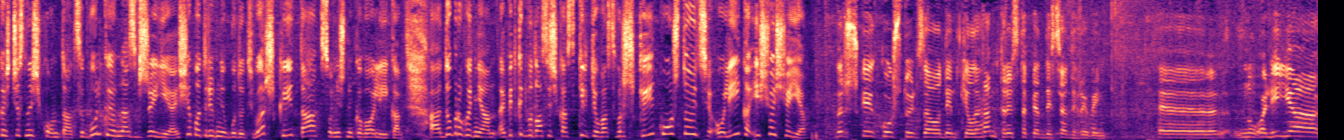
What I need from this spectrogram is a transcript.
Картопелька з чесничком та цибулькою в нас вже є. Ще потрібні будуть вершки та соняшникова олійка. Доброго дня. А Підкажіть, будь ласка, скільки у вас вершки коштують, олійка і що ще є? Вершки коштують за 1 кілограм 350 гривень. Е, ну, олія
